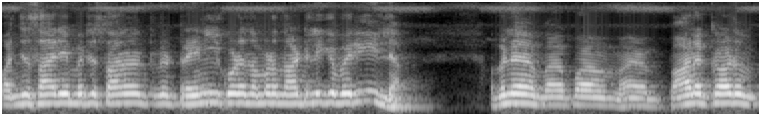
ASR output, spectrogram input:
പഞ്ചസാരയും മറ്റു സാധനം ട്രെയിനിൽ കൂടെ നമ്മുടെ നാട്ടിലേക്ക് വരികയില്ല. പ- പാലക്കാടും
